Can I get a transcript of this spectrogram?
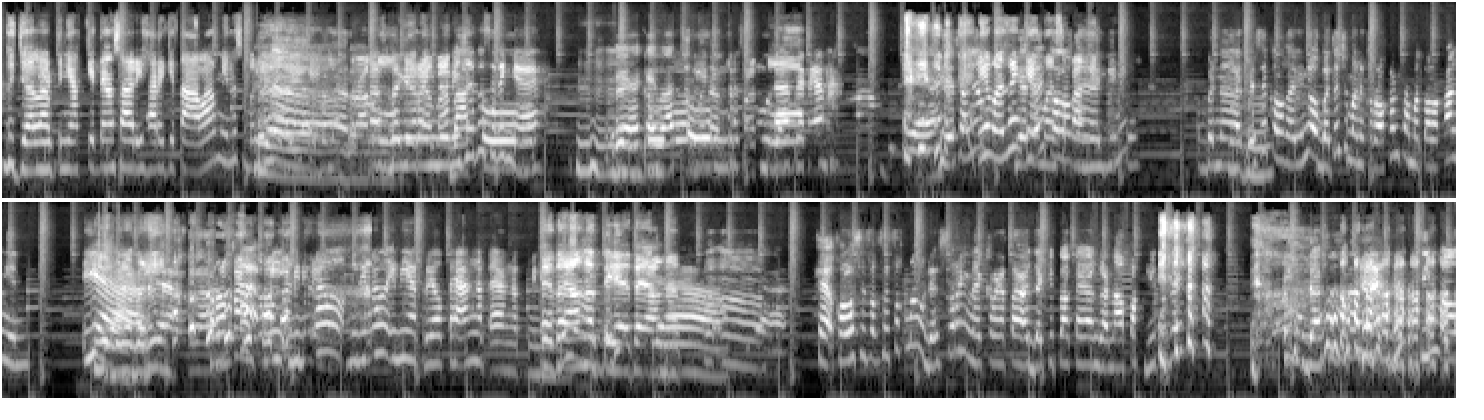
gejala penyakit yang sehari-hari kita alamin sebenarnya Iya, iya, benar. Nah, sebagai orang Indonesia tuh batuk. sering ya. Iya, kayak batuk. terus kan. Ya. biasanya Iya, maksudnya kayak biasanya masuk kalau kayak angin gini gitu. benar Mm-mm. biasanya kalau kayak gini obatnya cuma kerokan sama tolak angin Iya. bener-bener. iya. Kerokan, Mi- kerokan. minimal minimal ini April teh anget teh anget minimal. Teh anget, iya teh anget. Iya. Heeh. kayak kalau sesek-sesek mah udah sering naik kereta aja kita kayak nggak napak gitu deh udah. Maksimal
